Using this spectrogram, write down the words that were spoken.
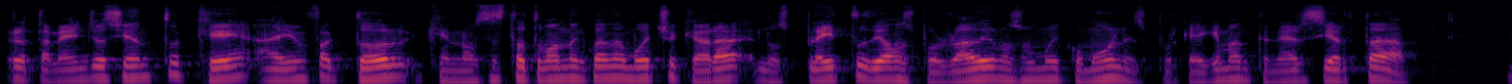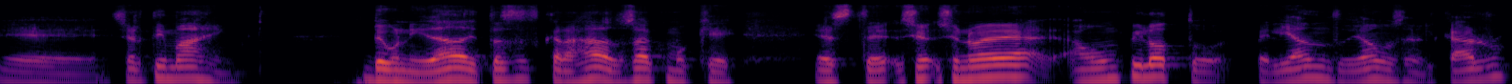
Pero también yo siento que hay un factor que no se está tomando en cuenta mucho, que ahora los pleitos, digamos, por radio no son muy comunes, porque hay que mantener cierta, eh, cierta imagen de unidad y todas esas carajadas. O sea, como que este, si, uno ve a un piloto peleando, digamos, en el carro,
